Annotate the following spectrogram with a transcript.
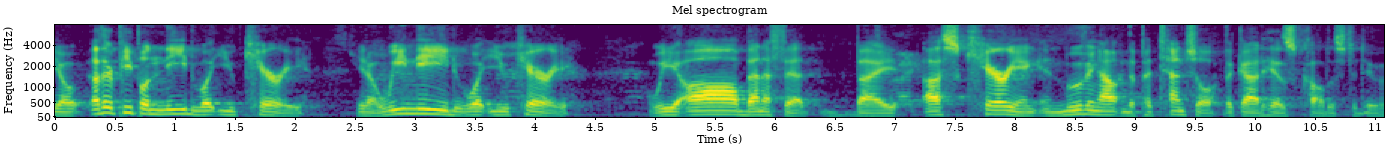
You know, other people need what you carry. You know, we need what you carry. We all benefit by us carrying and moving out in the potential that God has called us to do.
